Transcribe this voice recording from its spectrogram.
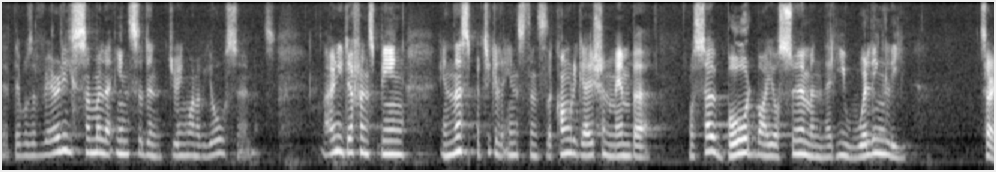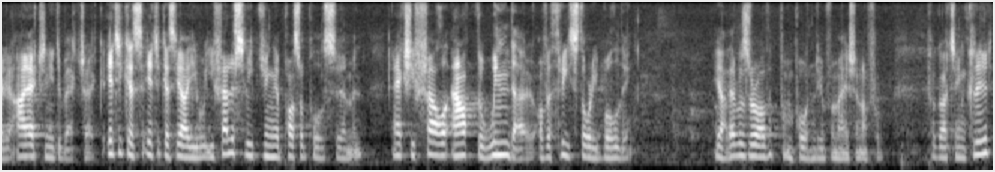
that there was a very similar incident during one of your sermons? The only difference being, in this particular instance, the congregation member was so bored by your sermon that he willingly. Sorry, I actually need to backtrack. Eutychus yeah, he, he fell asleep during the Apostle Paul's sermon and actually fell out the window of a three story building. Yeah, that was rather important information I for, forgot to include.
